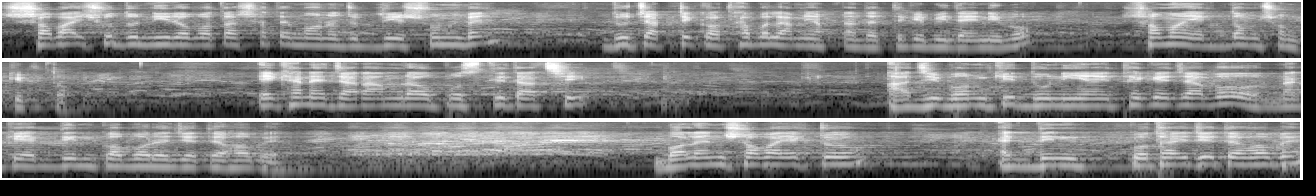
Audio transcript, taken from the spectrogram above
সবাই শুধু নীরবতার সাথে মনোযোগ দিয়ে শুনবেন। দু চারটি কথা বলে আমি আপনাদের থেকে বিদায় নিব। সময় একদম সংক্ষিপ্ত। এখানে যারা আমরা উপস্থিত আছি, আজীবন কি দুনিয়ায় থেকে যাব নাকি একদিন কবরে যেতে হবে? বলেন সবাই একটু, একদিন কোথায় যেতে হবে?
